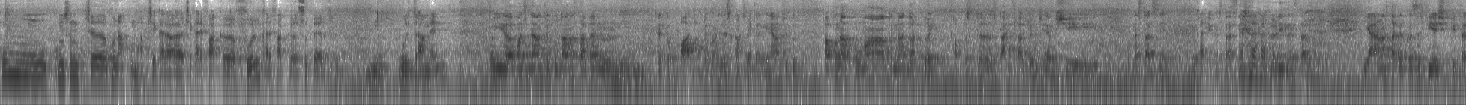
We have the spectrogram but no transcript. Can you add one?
cum, cum sunt uh, până acum cei care, cei care fac full, care fac super, nu, ultramen? Păi față de anul trecut, anul ăsta avem, cred că patru preconizări care okay. se termine. Anul trecut, până acum au terminat doar doi. A fost uh, Stanislav Georgiev și Năstase, nu e Năstase, Florin Năstase. Iar anul ăsta cred că o să fie și Peter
